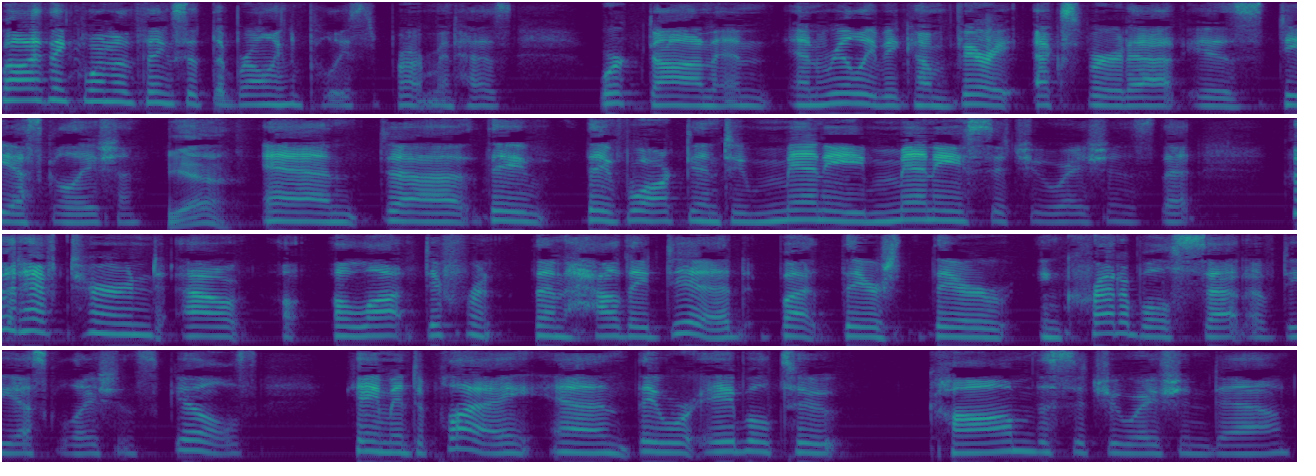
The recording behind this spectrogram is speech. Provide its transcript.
Well, I think one of the things that the Burlington Police Department has worked on and, and really become very expert at is de-escalation. Yeah, And uh, they've they've walked into many many situations that could have turned out a, a lot different than how they did, but their their incredible set of de-escalation skills came into play, and they were able to calm the situation down.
